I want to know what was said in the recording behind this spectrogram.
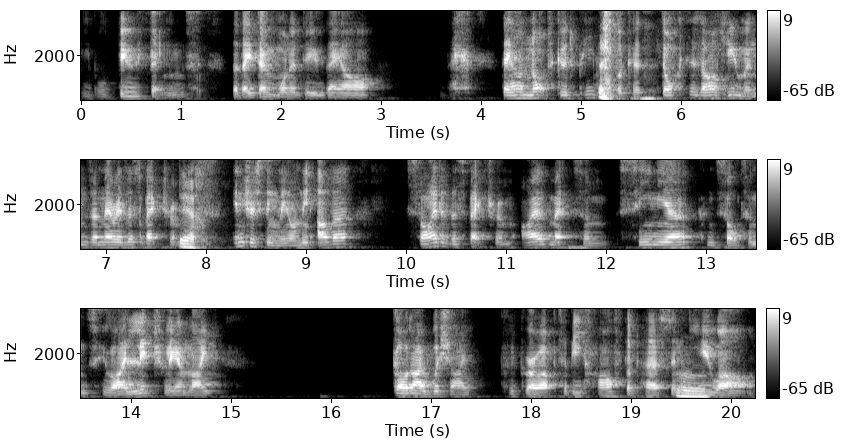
people do things that they don't want to do. They are they are not good people because doctors are humans and there is a spectrum. Yeah. Interestingly, on the other side of the spectrum, I have met some senior consultants who I literally am like, God, I wish I could grow up to be half the person mm. you are,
